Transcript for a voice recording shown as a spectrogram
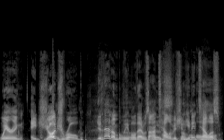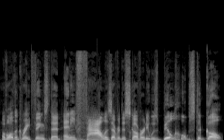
wearing a judge robe. Isn't that unbelievable that it was on television? He didn't tell all- us of all the great things that any foul has ever discovered. It was Bill Hoops to go,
